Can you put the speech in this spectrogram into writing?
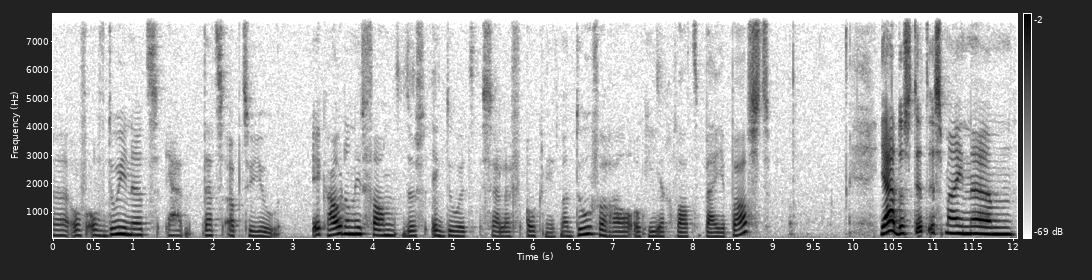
uh, of, of doe je het? Ja, that's up to you. Ik hou er niet van, dus ik doe het zelf ook niet. Maar doe vooral ook hier wat bij je past. Ja, dus dit is mijn. Um,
